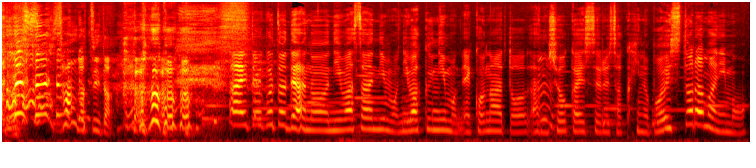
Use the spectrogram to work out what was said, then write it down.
します。さんがついた。はいということであの庭さんにも庭くんにもねこの後あの、紹介する作品のボイスドラマにも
